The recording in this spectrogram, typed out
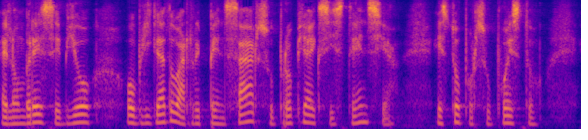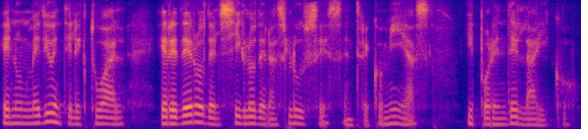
El hombre se vio obligado a repensar su propia existencia, esto por supuesto, en un medio intelectual heredero del siglo de las luces, entre comillas, y por ende laico.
